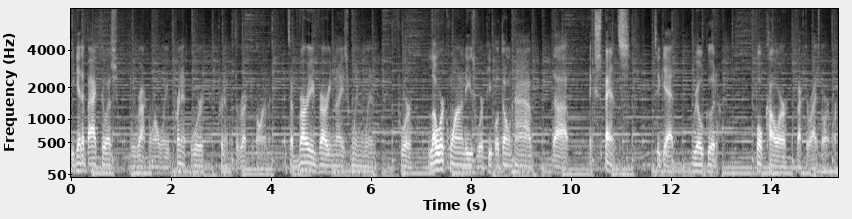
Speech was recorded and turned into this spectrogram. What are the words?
you get it back to us, we rock and roll, we print it or print it with direct to garment. It's a very, very nice win-win for lower quantities where people don't have the expense to get real good full color vectorized artwork.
